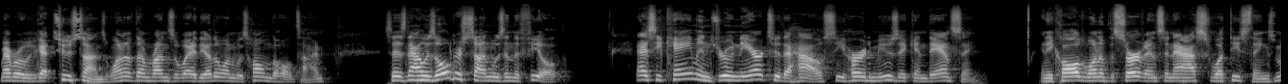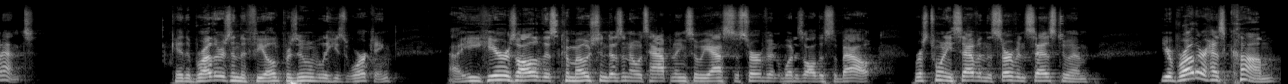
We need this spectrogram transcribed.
Remember, we've got two sons. One of them runs away. The other one was home the whole time. It says, now his older son was in the field. As he came and drew near to the house, he heard music and dancing. And he called one of the servants and asked what these things meant. Okay, the brother's in the field, presumably he's working. Uh, he hears all of this commotion, doesn't know what's happening, so he asks the servant, What is all this about? Verse 27 the servant says to him, Your brother has come,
